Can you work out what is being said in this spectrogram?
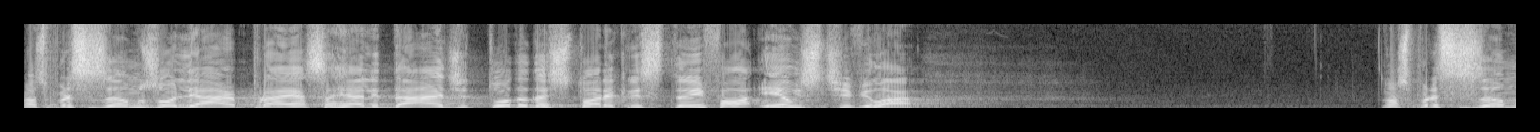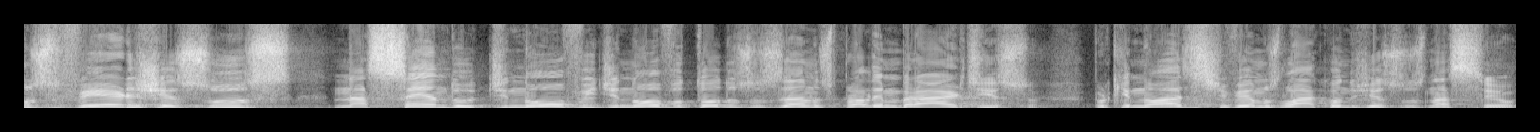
Nós precisamos olhar para essa realidade toda da história cristã e falar: eu estive lá. Nós precisamos ver Jesus nascendo de novo e de novo todos os anos para lembrar disso, porque nós estivemos lá quando Jesus nasceu.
